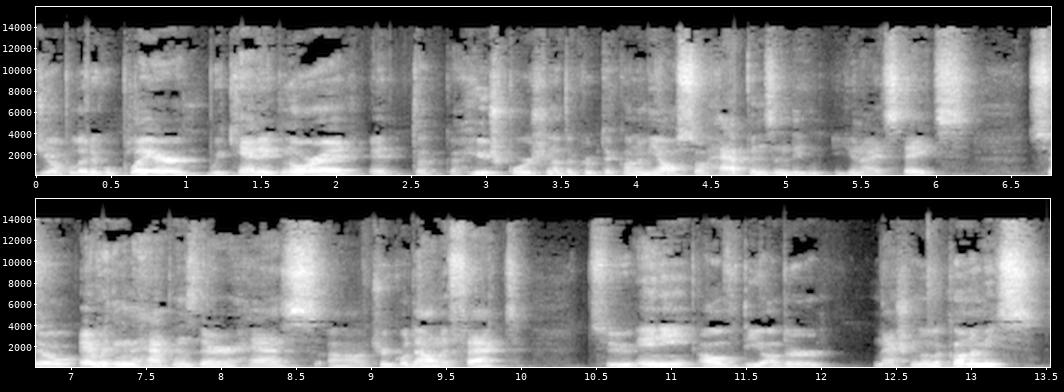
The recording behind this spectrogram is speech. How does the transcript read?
geopolitical player. We can't ignore it. it a, a huge portion of the crypto economy also happens in the United States. So everything that happens there has a trickle down effect to any of the other national economies.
